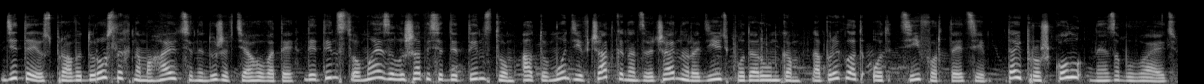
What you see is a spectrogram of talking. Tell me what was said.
Дітей у справи дорослих намагаються не дуже втягувати. Дитинство має залишатися дитинством, а тому дівчатка надзвичайно радіють подарункам, наприклад, от цій фортеці. Та й про школу не забувають.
